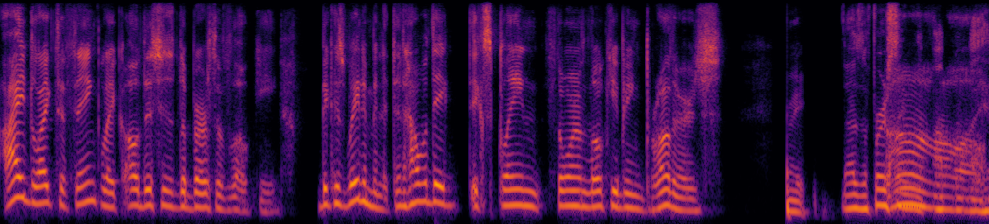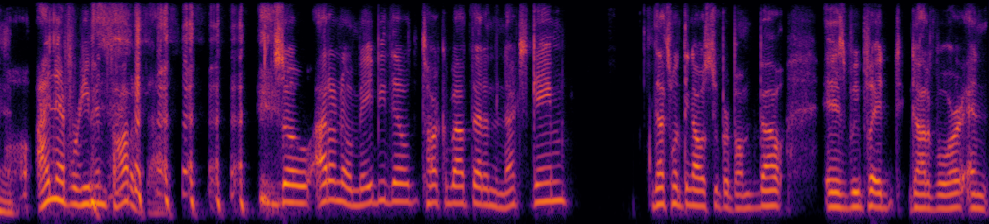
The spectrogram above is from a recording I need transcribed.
I'd like to think like oh this is the birth of loki. Because wait a minute then how would they explain thor and loki being brothers That was the first thing that popped in my head. Oh, I never even thought of that. so I don't know. Maybe they'll talk about that in the next game. That's one thing I was super bummed about. Is we played God of War and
